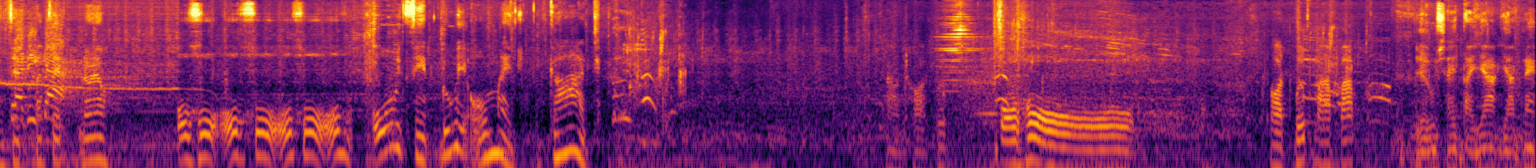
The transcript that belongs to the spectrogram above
ปั่นเสร็จปั่นเสร็จเร็วๆโอ้โหโอ้โหโอ้โหโอ้ยเสร็จด้วยโอ้ my god เอาถอดปุ๊บโอ้โหถอดปุ๊บมาปั๊บเดี๋ยวใช้ไตายากยัดแน่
